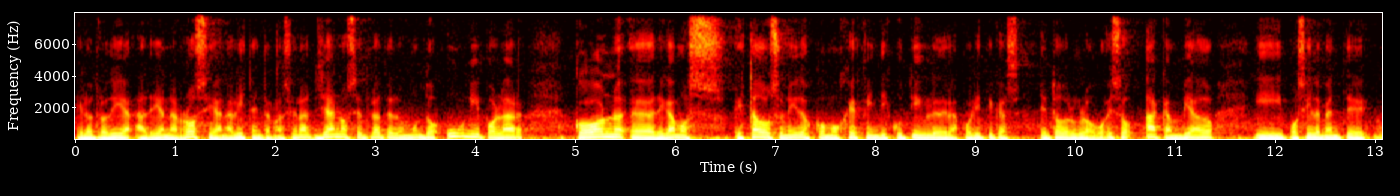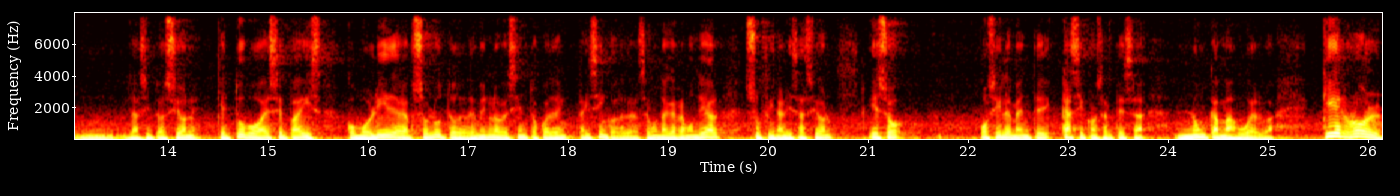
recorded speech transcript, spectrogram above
el otro día Adriana Rossi, analista internacional, ya no se trata de un mundo unipolar con, eh, digamos, Estados Unidos como jefe indiscutible de las políticas de todo el globo. Eso ha cambiado y posiblemente mm, la situación que tuvo a ese país como líder absoluto desde 1945, desde la Segunda Guerra Mundial, su finalización, eso posiblemente, casi con certeza, nunca más vuelva. ¿Qué rol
